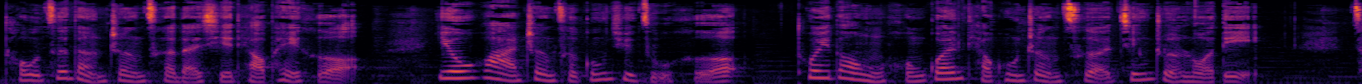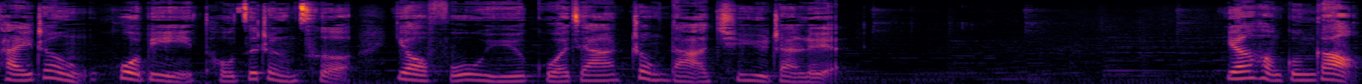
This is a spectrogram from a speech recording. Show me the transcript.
投资等政策的协调配合，优化政策工具组合，推动宏观调控政策精准落地。财政、货币、投资政策要服务于国家重大区域战略。央行公告，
